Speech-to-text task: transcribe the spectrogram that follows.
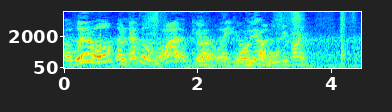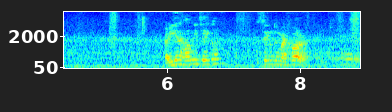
a little. Like that's a lot of guilt. Like, well, yeah, but we'll be fine. Are you gonna help me take him? Let's take him to my car. yes,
